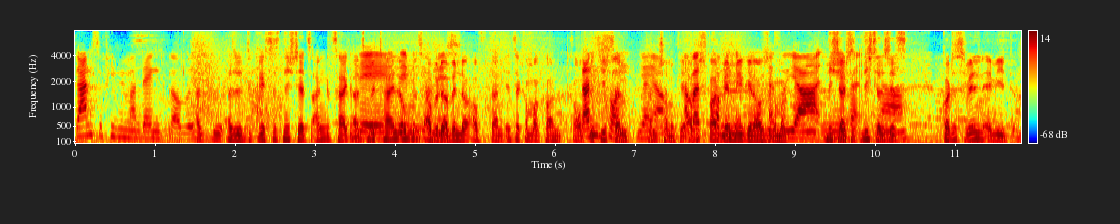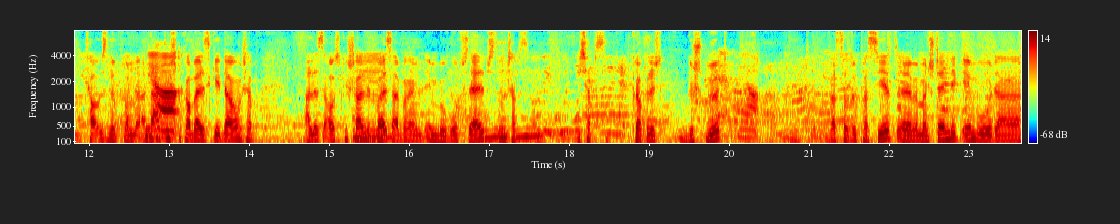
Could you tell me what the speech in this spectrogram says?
gar nicht so viel, wie man denkt, glaube ich. Also, du- also du kriegst es nicht jetzt angezeigt als Nee, Mitteilung, nee, ich aber nicht. wenn du auf deinen Instagram-Account drauf Dann gehst, dann, ja, dann ja. schon okay. Aber Aber, es war bei nicht- mir genauso also gemacht. ja, nicht, nee, dass, weil- nicht, dass ich jetzt Gottes Willen irgendwie tausende von. Nachrichten bekomme, aber es geht darum, ich habe alles ausgeschaltet, Mhm. weil es einfach im, im Beruf selbst und ich habe es ich körperlich gespürt, was da so passiert, äh, wenn man ständig irgendwo da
